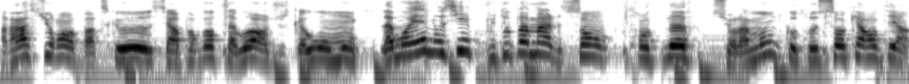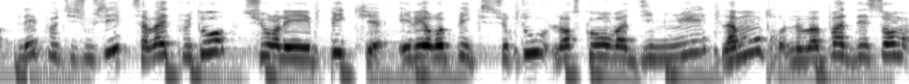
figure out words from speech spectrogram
rassurant, parce que c'est important de savoir jusqu'à où on monte. La moyenne aussi est plutôt pas mal, 139 sur la montre contre 141. Les petits soucis, ça va être plutôt sur les pics et les repics, surtout lorsqu'on va diminuer, la montre ne va pas descendre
